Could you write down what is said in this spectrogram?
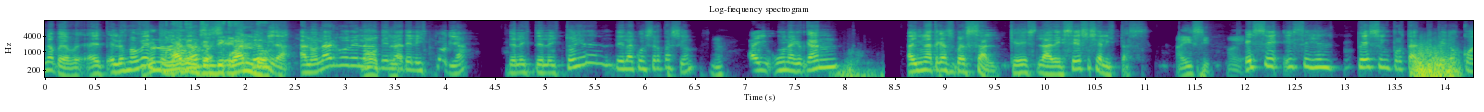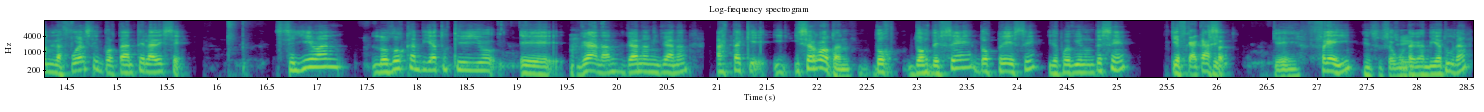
No, pero en en los 90, no, a no, largo- entendí pero cuándo. mira, a lo largo de la, No, de la, de la historia, de la, de la historia de, de la concertación, ¿Mm? hay una gran, hay una transversal, que es la DC socialistas. Ahí sí. ahí. Ese, ese es el peso importante, pero con la fuerza importante de la DC. Se llevan los dos candidatos que ellos eh, ganan, ganan y ganan, hasta que, y, y se rotan, dos, dos DC, dos PS, y después viene un DC, que fracasa, que es Frey, en su segunda Sí. candidatura,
